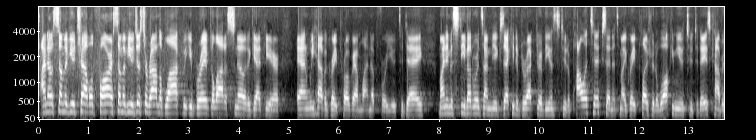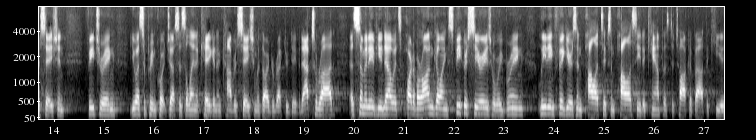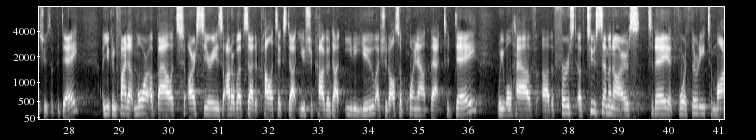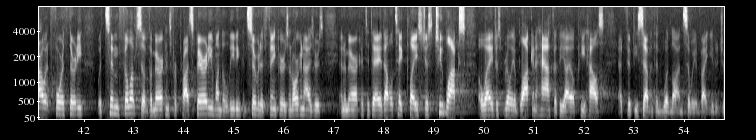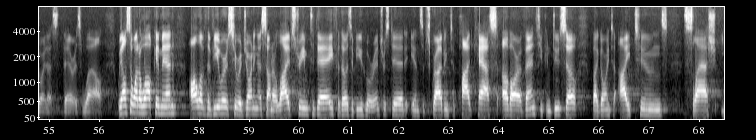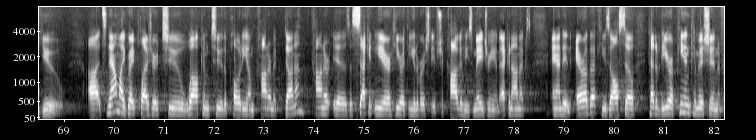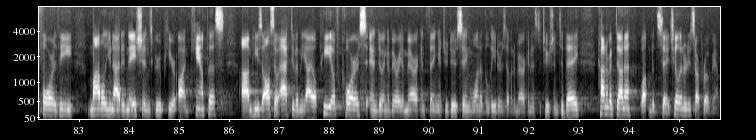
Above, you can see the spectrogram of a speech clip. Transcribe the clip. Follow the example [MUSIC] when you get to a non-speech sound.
I know some of you traveled far, some of you just around the block, but you braved a lot of snow to get here, and we have a great program lined up for you today. My name is Steve Edwards. I'm the Executive Director of the Institute of Politics, and it's my great pleasure to welcome you to today's conversation featuring U.S. Supreme Court Justice Elena Kagan in conversation with our Director, David Axelrod. As so many of you know, it's part of our ongoing speaker series where we bring leading figures in politics and policy to campus to talk about the key issues of the day. You can find out more about our series on our website at politics.uchicago.edu. I should also point out that today we will have uh, the first of two seminars today at 4.30, tomorrow at 4.30 with Tim Phillips of Americans for Prosperity, one of the leading conservative thinkers and organizers in America today. That will take place just two blocks away, just really a block and a half at the IOP House at 57th and Woodlawn. So we invite you to join us there as well. We also want to welcome in all of the viewers who are joining us on our live stream today. For those of you who are interested in subscribing to podcasts of our event, you can do so by going to iTunes slash you. Uh, it's now my great pleasure to welcome to the podium Connor McDonough. Connor is a second year here at the University of Chicago. He's majoring in economics and in Arabic. He's also head of the European Commission for the Model United Nations group here on campus. Um, he's also active in the IOP, of course, and doing a very American thing, introducing one of the leaders of an American institution today. Connor McDonough, welcome to the stage. He'll introduce our program.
